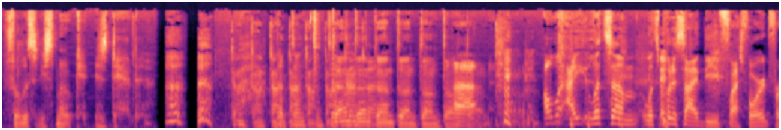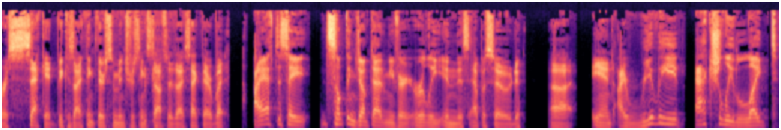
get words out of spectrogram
Felicity Smoak is dead. let's um let's put aside the flash forward for a second because I think there's some interesting stuff to dissect there. But I have to say something jumped out at me very early in this episode, uh, and I really actually liked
